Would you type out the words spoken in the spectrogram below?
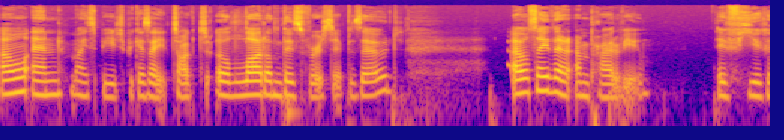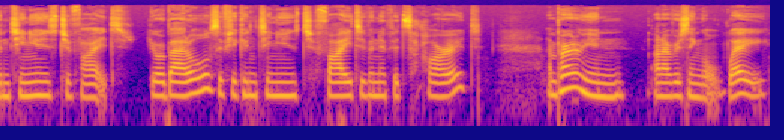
I will end my speech because I talked a lot on this first episode. I will say that I'm proud of you. If you continue to fight your battles, if you continue to fight even if it's hard, I'm proud of you in, on every single way.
